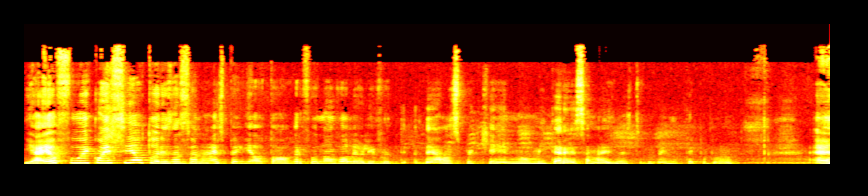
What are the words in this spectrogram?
E aí eu fui, conheci autores nacionais, peguei autógrafo, não vou ler o livro de- delas porque não me interessa mais, mas tudo bem, não tem problema. É,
